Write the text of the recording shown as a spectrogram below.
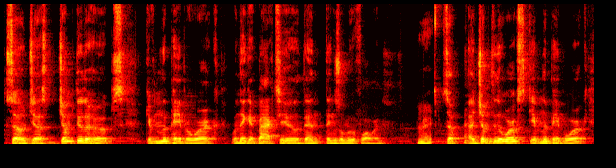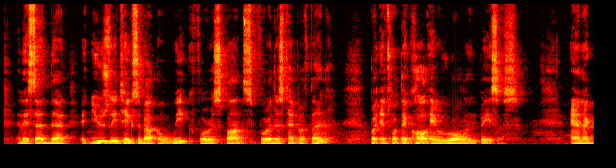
So just jump through the hoops, give them the paperwork. When they get back to you, then things will move forward. Right. So I jumped through the works, gave them the paperwork, and they said that it usually takes about a week for response for this type of thing, but it's what they call a rolling basis. And I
